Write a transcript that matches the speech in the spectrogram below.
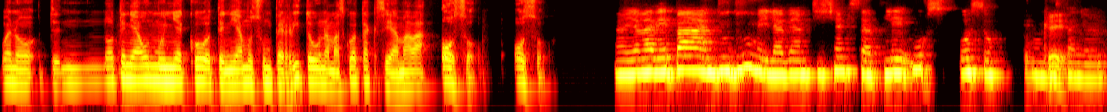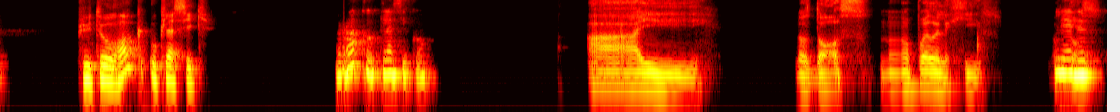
bueno, te- no tenía un muñeco, teníamos un perrito, una mascota que se llamaba Oso, Oso. Ah, Il n'y en avait pas un doudou, mais il avait un petit chien qui s'appelait ours, oso en Ok. espagnol. Plutôt rock ou classique Rock o clásico. Ay, los dos, no puedo elegir. Los Les dos.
